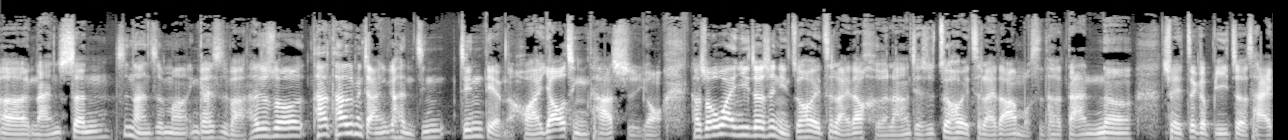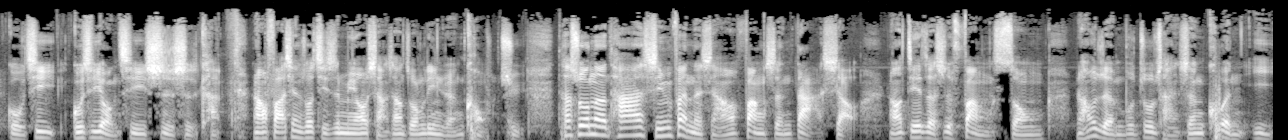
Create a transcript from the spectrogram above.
呃，男生是男生吗？应该是吧。他就说，他他这边讲一个很经经典的话，邀请他使用。他说，万一这是你最后一次来到荷兰，而且是最后一次来到阿姆斯特丹呢？所以这个笔者才鼓起鼓起勇气试试看，然后发现说，其实没有想象中令人恐惧。他说呢，他兴奋的想要放声大笑，然后接着是放松，然后忍不住产生困意，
